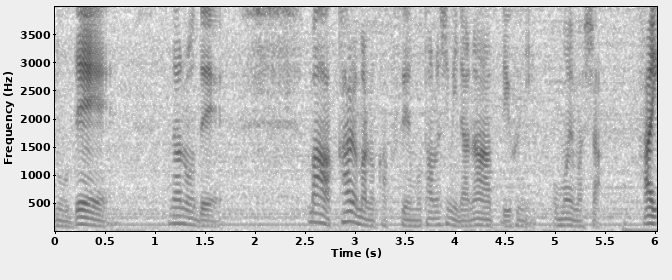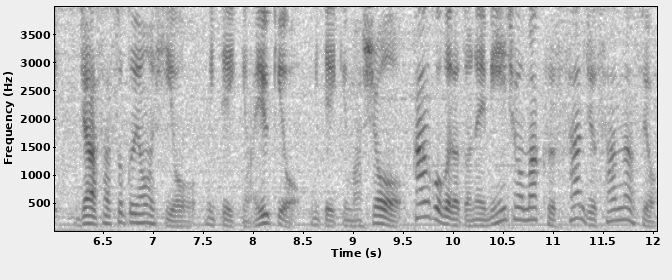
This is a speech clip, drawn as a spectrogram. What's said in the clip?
ので、なので、まあ、カルマの覚醒も楽しみだなっていうふうに思いました。はい。じゃあ、早速4匹を見ていきま、ユキを見ていきましょう。韓国だとね、臨床マックス33なんですよ。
